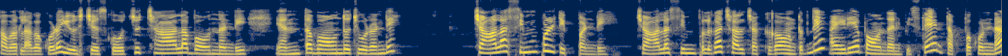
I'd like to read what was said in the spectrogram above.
కవర్ లాగా కూడా యూస్ చేసుకోవచ్చు. చాలా బాగుందండి. ఎంత బాగుందో చూడండి. చాలా సింపుల్ టిప్ అండి. చాలా సింపుల్గా చాలా చక్కగా ఉంటుంది. ఐడియా బాగుందనిపిస్తే తప్పకుండా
